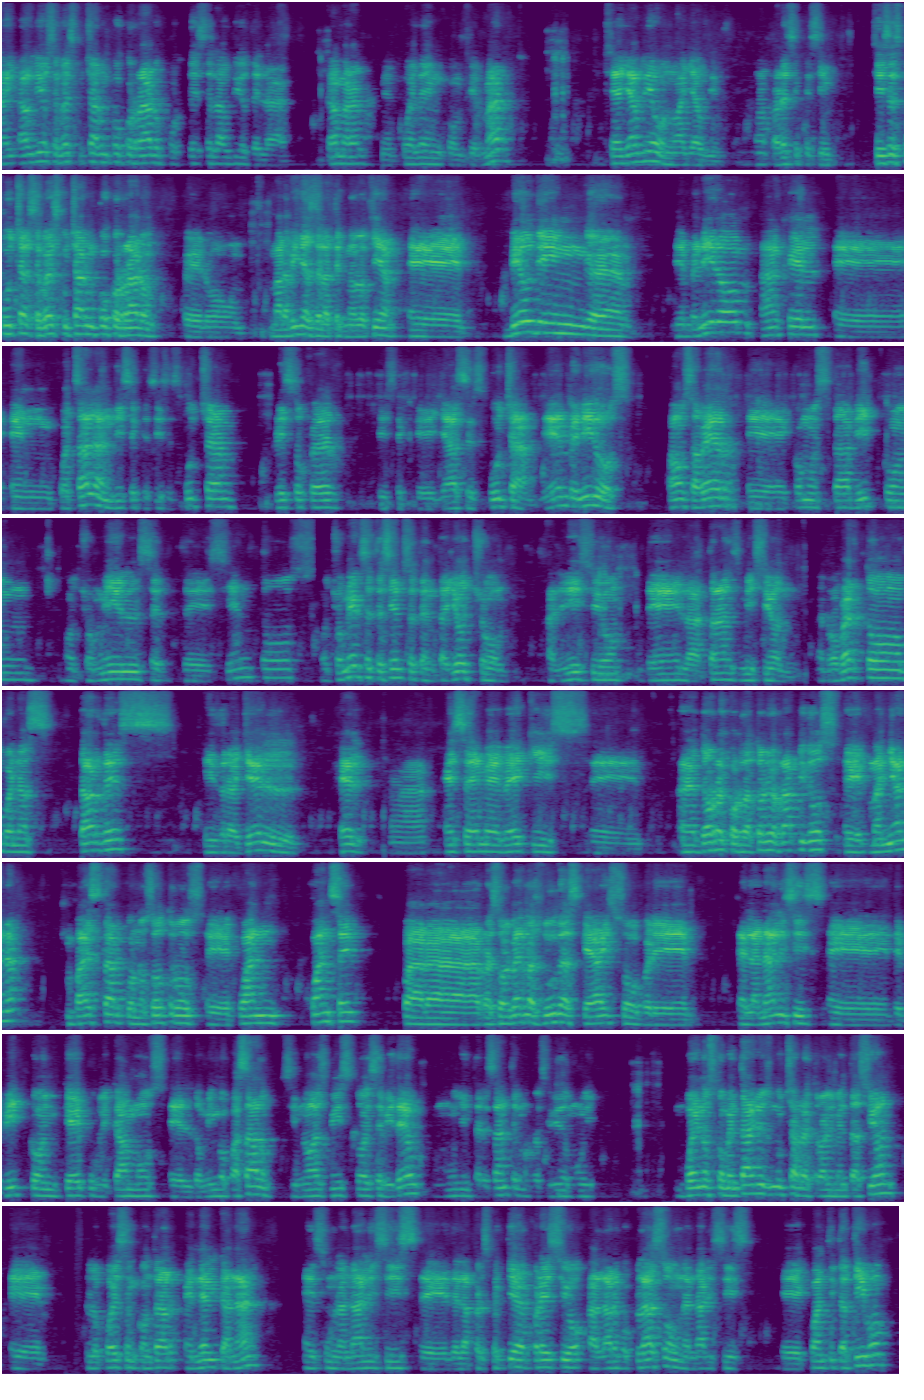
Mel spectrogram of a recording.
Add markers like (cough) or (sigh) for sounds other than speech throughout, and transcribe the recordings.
hay audio, se va a escuchar un poco raro porque es el audio de la cámara. ¿Me pueden confirmar si hay audio o no hay audio? Ah, parece que sí. Sí se escucha, se va a escuchar un poco raro, pero maravillas de la tecnología. Eh, building, eh, bienvenido. Ángel eh, en Coatzalan dice que sí se escucha. Christopher dice que ya se escucha. Bienvenidos. Vamos a ver cómo está Bitcoin 8700, 8778 al inicio de la transmisión. Roberto, buenas tardes. Hidrayel, Gel, SMBX, eh, eh, dos recordatorios rápidos. Eh, mañana va a estar con nosotros Juan Juanse para resolver las dudas que hay sobre el análisis de Bitcoin que publicamos el domingo pasado. Si no has visto ese video, muy interesante, hemos recibido muy buenos comentarios, mucha retroalimentación. Eh, lo puedes encontrar en el canal. Es un análisis eh, de la perspectiva de precio a largo plazo, un análisis eh, cuantitativo.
